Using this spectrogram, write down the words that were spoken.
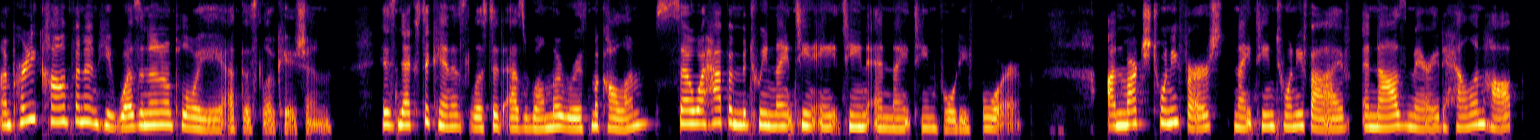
I'm pretty confident he wasn't an employee at this location. His next of kin is listed as Wilma Ruth McCollum. So, what happened between 1918 and 1944? On March 21st, 1925, Enos married Helen Hopp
